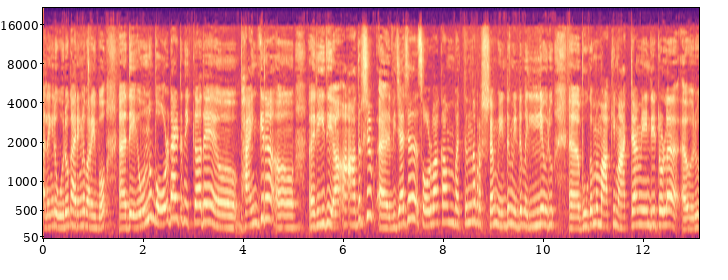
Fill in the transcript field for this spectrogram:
അല്ലെങ്കിൽ ഓരോ കാര്യങ്ങൾ പറയുമ്പോൾ ഒന്ന് ബോൾഡായിട്ട് നിൽക്കാതെ ഭയങ്കര രീതി ആദർശം വിചാരിച്ച സോൾവ് ആക്കാൻ പറ്റുന്ന പ്രശ്നം വീണ്ടും വീണ്ടും വലിയ ഒരു ഭൂകമ്പമാക്കി മാറ്റാൻ വേണ്ടിയിട്ടുള്ള ഒരു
